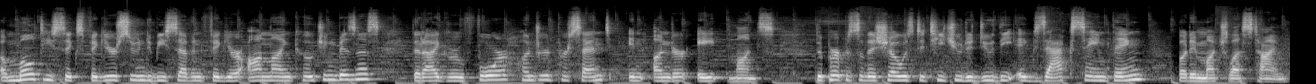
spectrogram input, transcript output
a multi six figure, soon to be seven figure online coaching business that I grew 400% in under eight months. The purpose of this show is to teach you to do the exact same thing, but in much less time.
